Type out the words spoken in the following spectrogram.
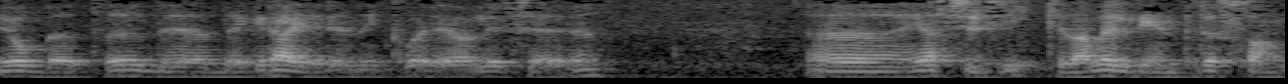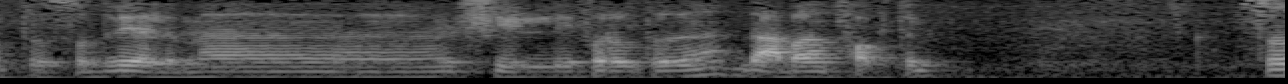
jobbe etter, det, det greier en ikke å realisere. Uh, jeg syns ikke det er veldig interessant å dvele med skyld i forhold til det. Det er bare et faktum. Så,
